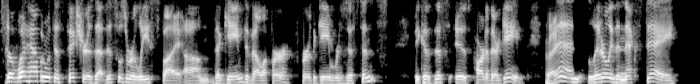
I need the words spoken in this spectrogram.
so what happened with this picture is that this was released by um, the game developer for the game resistance because this is part of their game Right. then literally the next day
